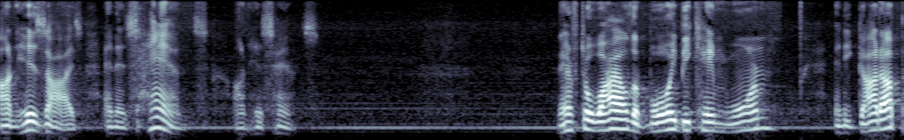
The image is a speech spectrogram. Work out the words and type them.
on his eyes, and his hands on his hands. And after a while, the boy became warm and he got up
